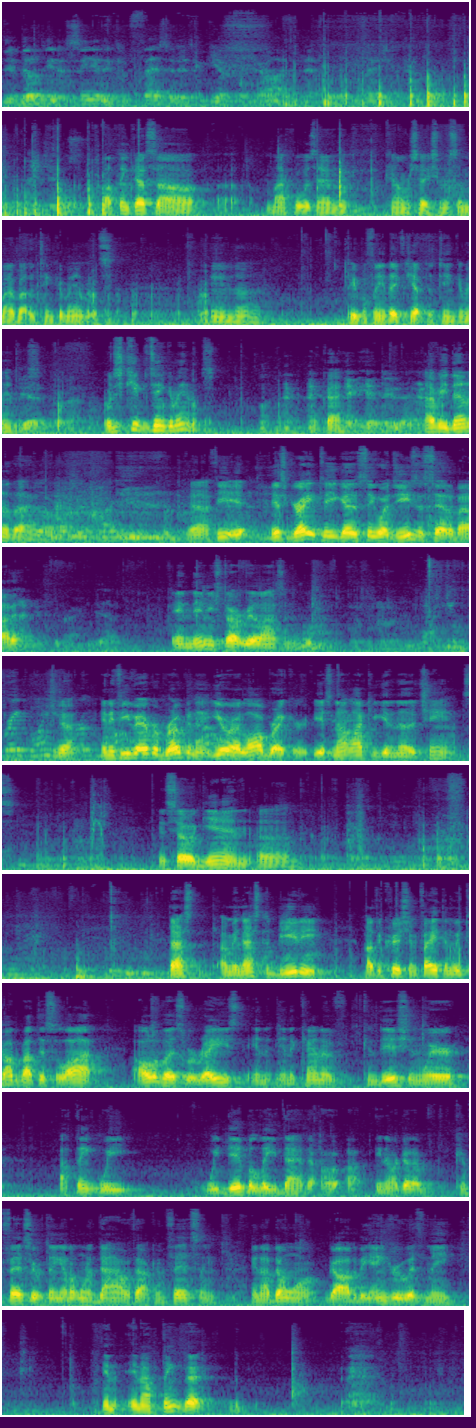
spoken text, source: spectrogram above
The ability to see it and confess it is a gift from God, and that's where confession comes. I think I saw uh, Michael was having a conversation with somebody about the Ten Commandments, and uh, people think they've kept the Ten Commandments. Yeah, right. Well, just keep the Ten Commandments. Okay. yeah, yeah, do that. Have you done it that? Well, that's just like you. Yeah. If you, it, it's great till you go to see what Jesus said about it, and then you start realizing, ooh, Yeah, you break one, you yeah. broke And if you've ever broken it, you're a lawbreaker. It's not like you get another chance. And so again, um, that's I mean that's the beauty of the Christian faith, and we've talked about this a lot. All of us were raised in in a kind of condition where I think we we did believe that. Oh, I, you know, I got to confess everything. I don't want to die without confessing, and I don't want God to be angry with me. And and I think that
